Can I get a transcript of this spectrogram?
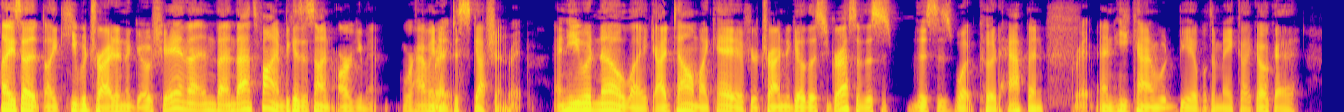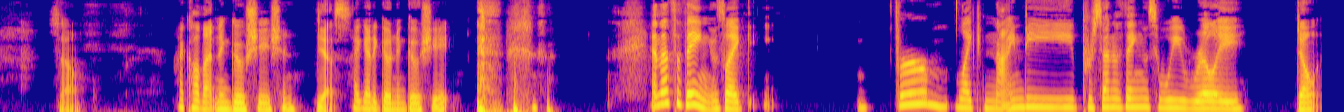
like i said like he would try to negotiate and, that, and, and that's fine because it's not an argument we're having a discussion Right. and he would know like i'd tell him like hey if you're trying to go this aggressive this is this is what could happen right. and he kind of would be able to make like okay so I call that negotiation. yes I got to go negotiate. and that's the thing is like for like 90% of things we really don't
